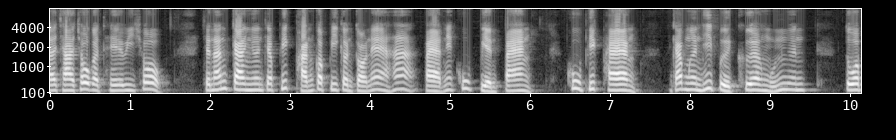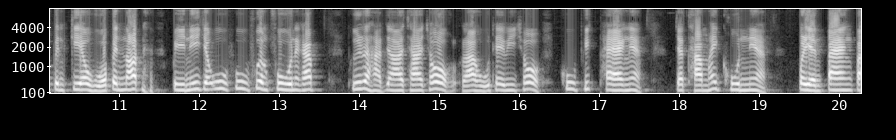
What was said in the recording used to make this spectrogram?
ราชาโชคกับเทวีโชค ฉะนั้นการเงินจะพลิกผันกว่าปีก่อนๆแน่ห้าแปดเนี่ยคู่เปลี่ยนแปลง คู่พลิกแพงนะครับเงินที่ฝืดเคืองหมุนเงินตัวเป็นเกลียวหัวเป็นน็อตปีนี้จะอู้ฟู่เฟื่องฟูนะครับ พื้นรหัสราชาโชค ราหูเทวีโชค คู่พลิกแพงเนี่ยจะทำให้คุณเนี่ยเปลี่ยนแปลงไป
